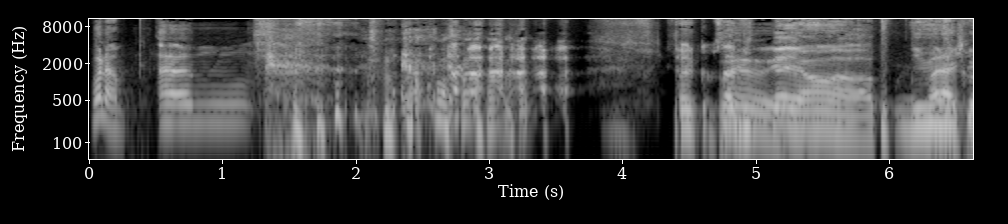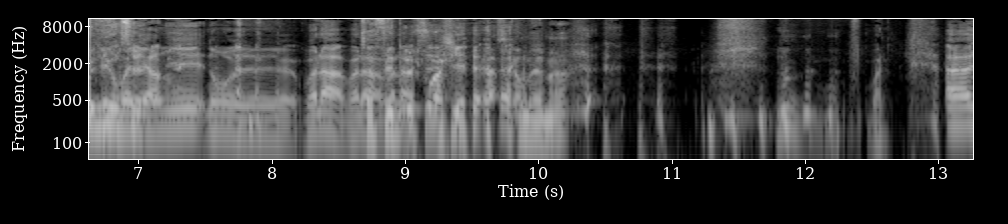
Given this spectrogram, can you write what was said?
Voilà. euh, Comme ça, Ouais, vite ouais, fait, ouais. hein, euh, ni Voilà, ni connu, le mois dernier. Non, euh, voilà, voilà. ça fait voilà, deux fois qu'il passe quand même. Hein. Voilà. Euh,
